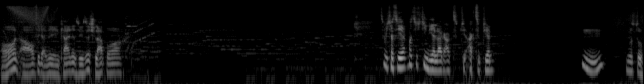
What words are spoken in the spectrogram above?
Und auf Wiedersehen, kleine süße Schlappohr. So wie ich das hier, muss ich die Niederlage akzeptieren. Hm, musst du.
